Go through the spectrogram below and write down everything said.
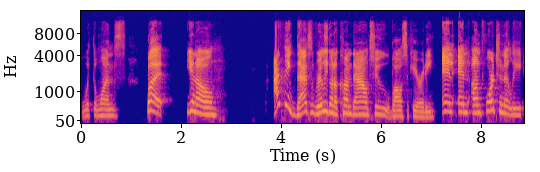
with the ones, but you know, I think that's really going to come down to ball security, and and unfortunately,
